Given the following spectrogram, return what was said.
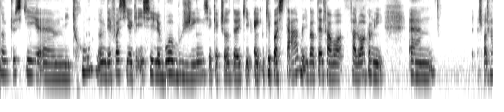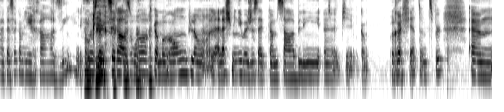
donc tout ce qui est euh, les trous. Donc, des fois, s'il y a, si le bois a bougé, s'il y a quelque chose de, qui n'est qui est pas stable, il va peut-être falloir, falloir comme les. Je pense qu'on appelle ça comme les raser. Il y a comme Ok. c'est un petit rasoir comme rond, puis là, on- la, la cheminée va juste être comme sablée, euh, puis comme refaite un petit peu. Euh,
